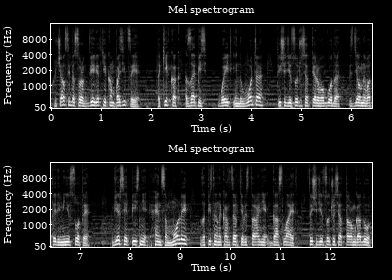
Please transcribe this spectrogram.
включал в себя 42 редкие композиции, таких как запись Wait in the Water 1961 года, сделанная в отеле Миннесоты, Версия песни Handsome Molly, записанная на концерте в ресторане Gaslight в 1962 году.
